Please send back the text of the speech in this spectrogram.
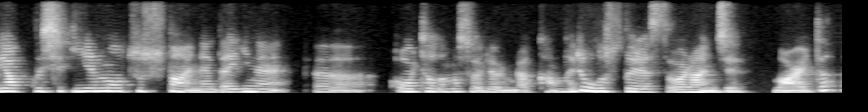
yaklaşık 20-30 tane de yine ortalama söylüyorum rakamları uluslararası öğrenci vardı.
